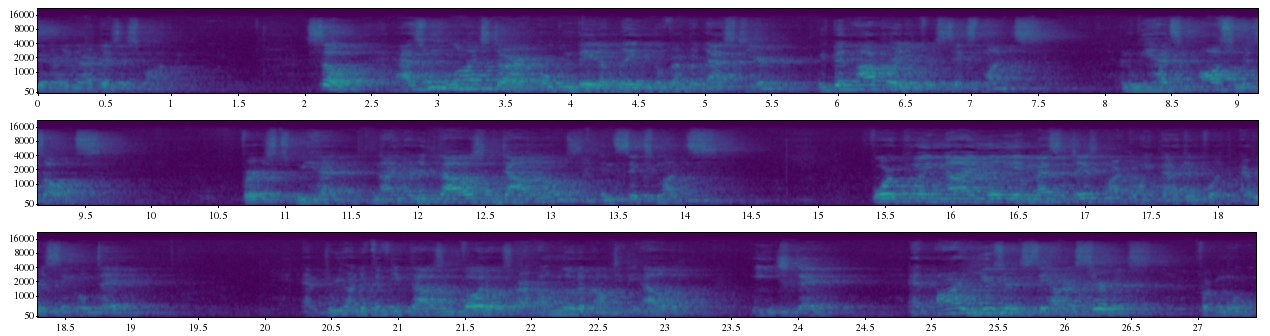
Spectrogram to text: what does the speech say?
in our business model. So, as we launched our open beta late November last year, we've been operating for six months, and we had some awesome results. First, we had 900,000 downloads in six months. 4.9 million messages are going back and forth every single day. And 350,000 photos are uploaded onto the album each day. And our users stay on our service for, more,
